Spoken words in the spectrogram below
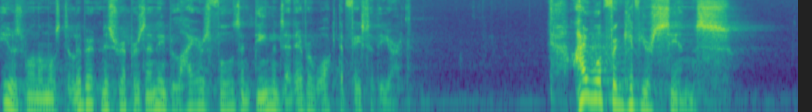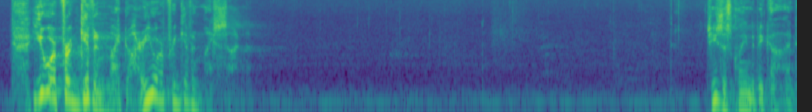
he was one of the most deliberate, misrepresentative liars, fools, and demons that ever walked the face of the earth. I will forgive your sins. You are forgiven, my daughter. You are forgiven, my son. Jesus claimed to be God.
